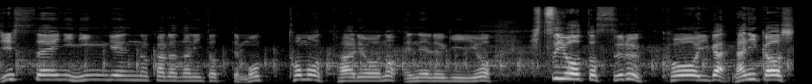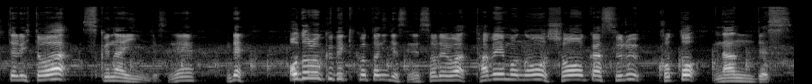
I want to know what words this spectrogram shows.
実際に人間の体にとって最も多量のエネルギーを必要とする行為が何かを知ってる人は少ないんですね。で驚くべきことにですねそれは食べ物を消化することなんです。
